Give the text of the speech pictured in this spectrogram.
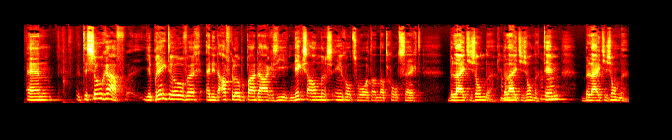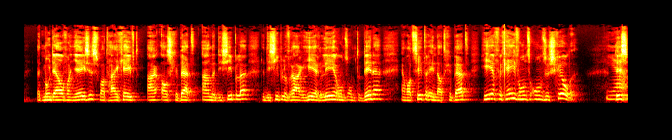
En het is zo gaaf. Je preekt erover en in de afgelopen paar dagen zie ik niks anders in Gods woord dan dat God zegt: beleid je zonde, on. beleid je zonde. Tim, beleid je zonde. Het model van Jezus, wat hij geeft als gebed aan de discipelen. De discipelen vragen: Heer, leer ons om te bidden. En wat zit er in dat gebed? Heer, vergeef ons onze schulden. Ja. Dus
